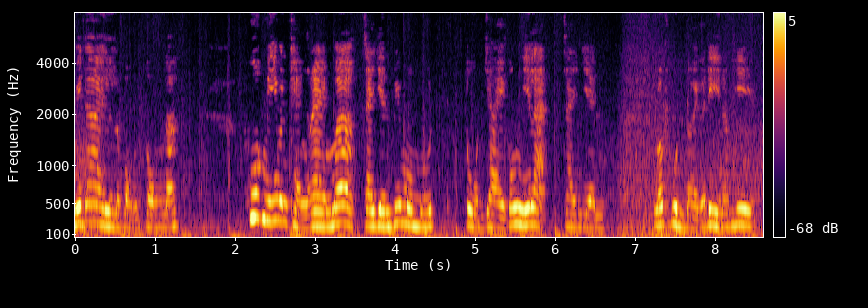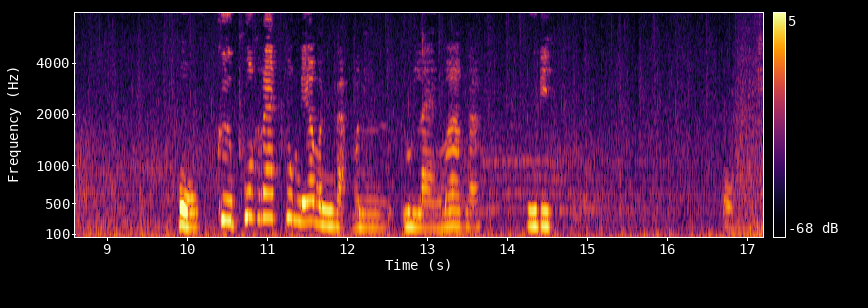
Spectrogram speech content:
ไม่ได้เลยเราบอกตรงนะ พวกนี้มันแข็งแรงมาก ใจเย็นพี่มมุดตูดใหญ่ก็งี้แหละ ใจเย็น ลดหุ่นหน่อยก็ดีนะพี่โหคือพวกแรดพวกเนี้ยมันแบบมันรุนแรงมากนะ ดูดิ โอเค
